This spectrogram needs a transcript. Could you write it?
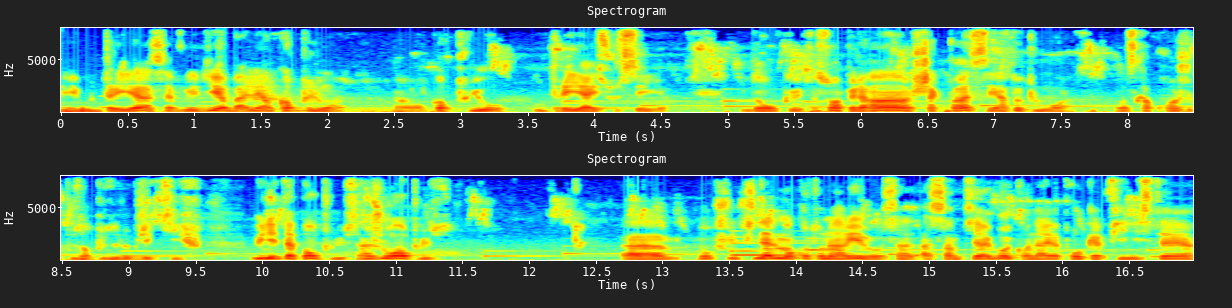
Et ultria, ça voulait dire bah, aller encore plus loin. Euh, encore plus haut, Utreya et Souseya. Donc, euh, de toute façon, un pèlerin, chaque pas, c'est un peu plus loin. On se rapproche de plus en plus de l'objectif. Une étape en plus, un jour en plus. Euh, donc finalement, quand on arrive à Santiago et qu'on arrive après au Cap Finistère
